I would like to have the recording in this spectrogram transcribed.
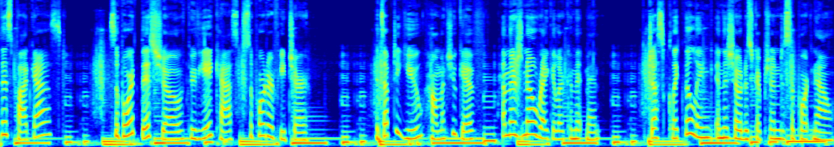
this podcast? Support this show through the ACAST supporter feature. It's up to you how much you give, and there's no regular commitment. Just click the link in the show description to support now.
